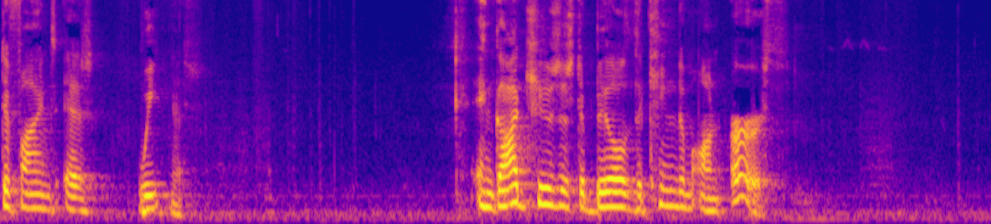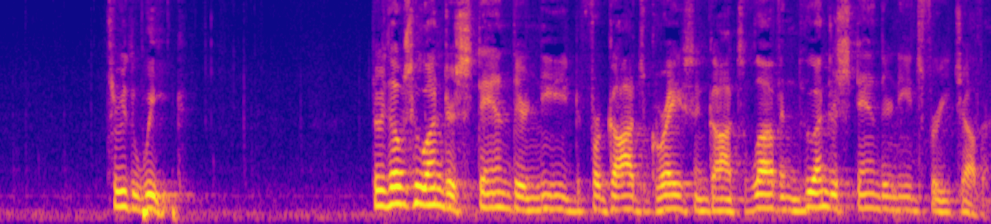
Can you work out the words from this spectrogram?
defines as weakness. And God chooses to build the kingdom on earth through the weak through those who understand their need for God's grace and God's love and who understand their needs for each other.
